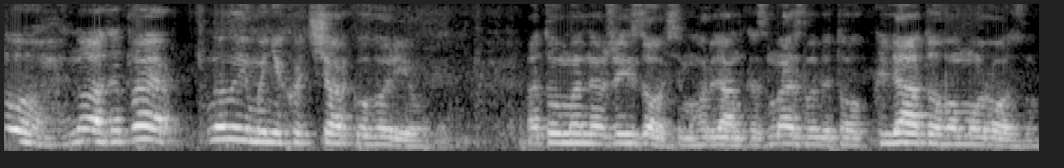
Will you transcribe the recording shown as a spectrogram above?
О, ну а тепер налий мені хоч чарку горілки. А то в мене вже й зовсім горлянка змерзла від того клятого морозу.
